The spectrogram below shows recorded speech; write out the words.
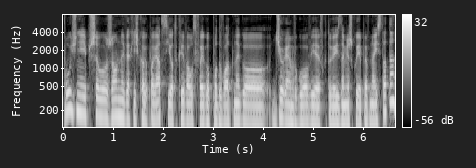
Później przełożony w jakiejś korporacji odkrywał swojego podwładnego dziurę w głowie, w której zamieszkuje pewna istota,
